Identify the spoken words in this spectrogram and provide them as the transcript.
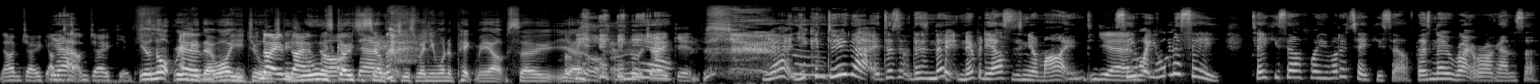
No, I'm joking. Yeah. I'm, I'm joking. You're not really um, though, are you, George? No, no, you always not, go to no. Selfridges when you want to pick me up. So yeah, I'm not, I'm not yeah. joking. Yeah, you can do that. It doesn't. There's no nobody else is in your mind. Yeah, see what you want to see. Take yourself where you want to take yourself. There's no right or wrong answer.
